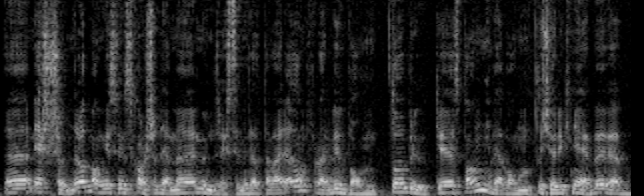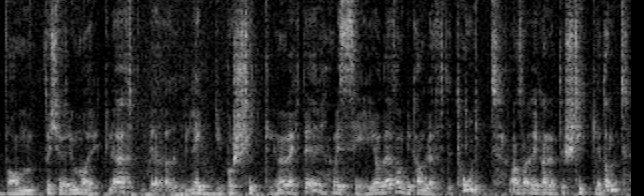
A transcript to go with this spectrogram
Eh, jeg skjønner at mange syns kanskje det med munnerekstremitetene er verre. For der er vi vant til å bruke stang, vi er vant til å kjøre knebøy, vi er vant til å kjøre markløft. Legge på skikkelig med vekter. Vi ser jo det, sånn, vi kan løfte tungt. Altså vi kan løfte skikkelig tungt.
